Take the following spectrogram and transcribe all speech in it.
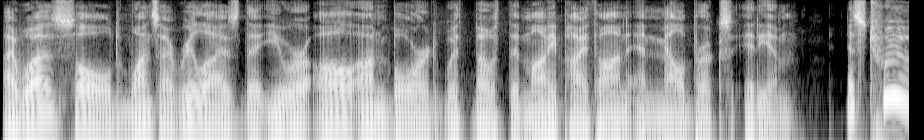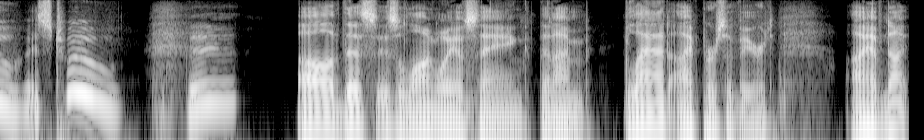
I was sold once I realized that you were all on board with both the Monty Python and Mel Brooks idiom. It's true, it's true. All of this is a long way of saying that I'm glad I persevered. I have not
